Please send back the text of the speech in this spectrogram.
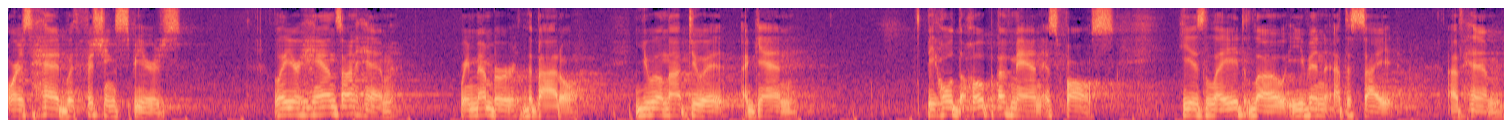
or his head with fishing spears? Lay your hands on him, remember the battle you will not do it again. Behold, the hope of man is false. He is laid low even at the sight of him.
